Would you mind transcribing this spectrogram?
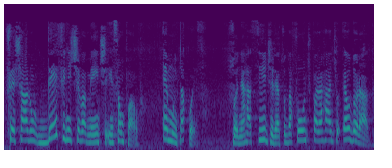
fecharam definitivamente em São Paulo. É muita coisa. Sônia Raci, direto da Fonte, para a Rádio Eldorado.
